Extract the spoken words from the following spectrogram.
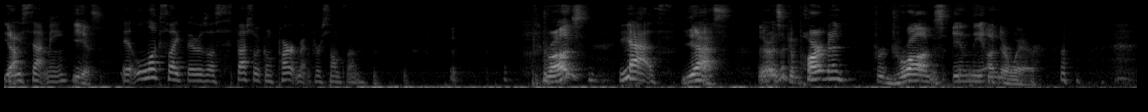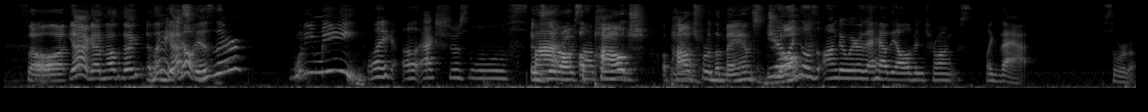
Yeah. you sent me, Yes. it looks like there's a special compartment for something. Drugs. Yes. yes. There is a compartment for drugs in the underwear. so uh, yeah, I got another thing, and then Wait, yes. no, is there what do you mean? like an extra little Is spot there a, or a something? pouch A pouch for the man's You junk. know, like those underwear that have the elephant trunks, like that, sort of.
